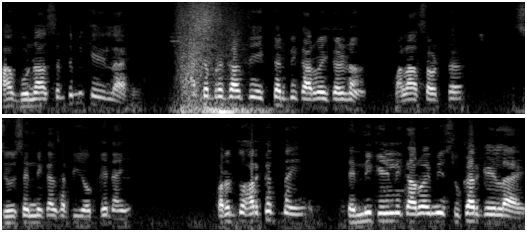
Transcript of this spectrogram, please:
हा गुन्हा असेल तर मी केलेला आहे. अशा प्रकारची एकतर्फी कारवाई करणं मला असं वाटतं शिवसैनिकांसाठी योग्य नाही. परंतु हरकत नाही. त्यांनी केलेली कारवाई मी स्वीकार केलेला आहे.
